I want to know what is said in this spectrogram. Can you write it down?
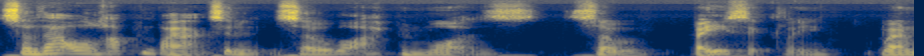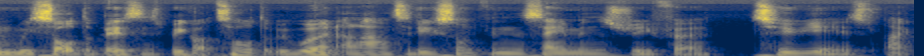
So that all happened by accident. So what happened was, so basically, when we sold the business, we got told that we weren't allowed to do something in the same industry for two years, like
